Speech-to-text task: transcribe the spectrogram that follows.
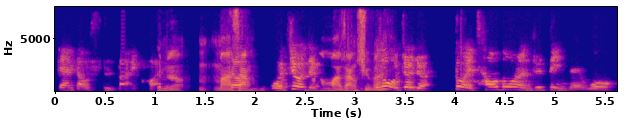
现在只要四百块马上我舅舅马上去买可是。我就觉得，对，超多人去订的。我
